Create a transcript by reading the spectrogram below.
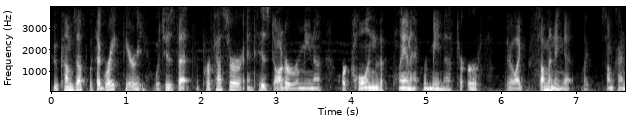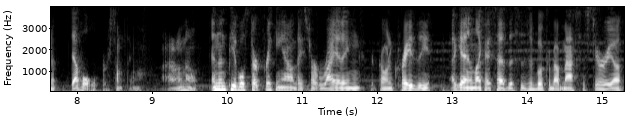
who comes up with a great theory, which is that the professor and his daughter Remina are calling the planet Remina to Earth. They're like summoning it, like some kind of devil or something. I don't know. And then people start freaking out, they start rioting, they're going crazy. Again, like I said, this is a book about mass hysteria.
